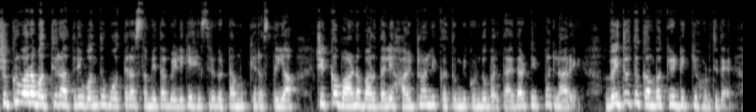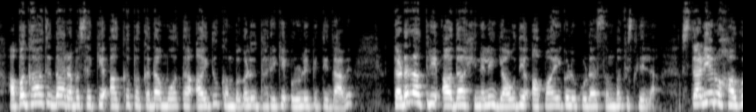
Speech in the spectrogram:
ಶುಕ್ರವಾರ ಮಧ್ಯರಾತ್ರಿ ಒಂದು ಮೂವತ್ತರ ಸಮಯದ ವೇಳೆಗೆ ಹೆಸರುಘಟ್ಟ ಮುಖ್ಯ ರಸ್ತೆಯ ಚಿಕ್ಕ ಬಾಣಬಾರದಲ್ಲಿ ಹೈಡ್ರಾಲಿಕ್ ತುಂಬಿಕೊಂಡು ಬರ್ತಾ ಇದ್ದ ಟಿಪ್ಪರ್ ಲಾರಿ ವಿದ್ಯುತ್ ಕಂಬಕ್ಕೆ ಡಿಕ್ಕಿ ಹೊಡೆದಿದೆ. ಅಪಘಾತದ ರಭಸಕ್ಕೆ ಅಕ್ಕಪಕ್ಕದ ಮೂವತ್ತ ಐದು ಕಂಬಗಳು ಧರೆಗೆ ಉರುಳಿ ಬಿದ್ದಿದ್ದಾವೆ. ತಡರಾತ್ರಿ ಆದ ಹಿನ್ನೆಲೆ ಯಾವುದೇ ಅಪಾಯಗಳು ಕೂಡ ಸಂಭವಿಸಲಿಲ್ಲ. ಸ್ಥಳೀಯರು ಹಾಗೂ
